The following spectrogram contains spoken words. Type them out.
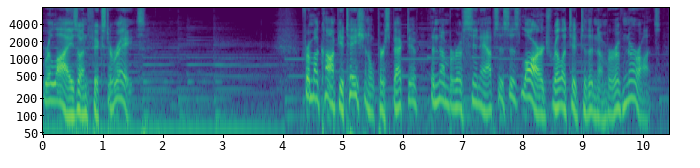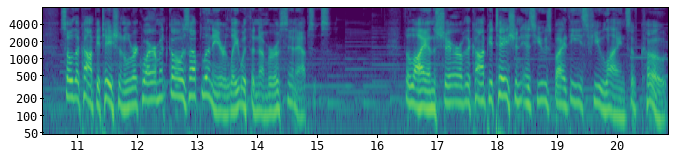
relies on fixed arrays. From a computational perspective, the number of synapses is large relative to the number of neurons. so the computational requirement goes up linearly with the number of synapses. The lion's share of the computation is used by these few lines of code.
